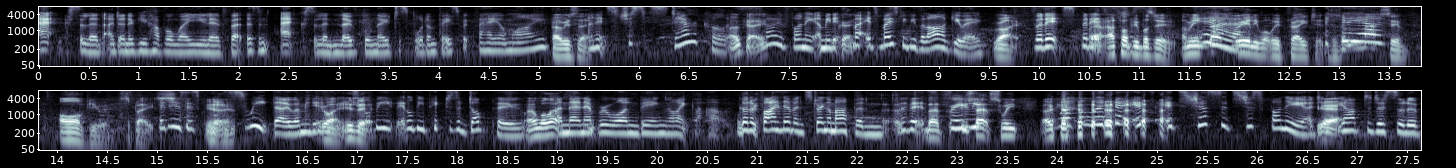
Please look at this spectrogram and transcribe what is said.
excellent. I don't know if you have one where you live, but there's an excellent local notice board on Facebook for Hay on Wye. Oh, is there? And it's just hysterical. It's Okay. so funny. I mean, it's Okay. mo- it's mostly people arguing. Right. But it's but Yeah, it's that's what people do. I mean, Yeah. that's really what we've created. Is a Yeah. Massive arguing space. It is. It's, you know. sweet though. I mean, it'll, Right, be, is it'll it? be it'll be pictures of dog poo, Well, well, and then everyone being like, oh, "Gonna find them and string them up," and it's That's really is that sweet? Okay. Well, it's it's just it's just funny. I just, Yeah. You have to just sort of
